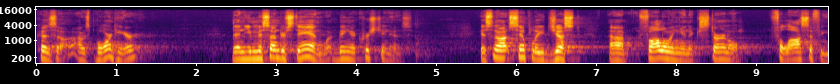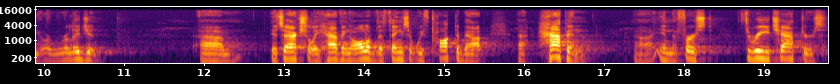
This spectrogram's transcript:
because I was born here. Then you misunderstand what being a Christian is. It's not simply just uh, following an external philosophy or religion. Um, it's actually having all of the things that we've talked about uh, happen uh, in the first three chapters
